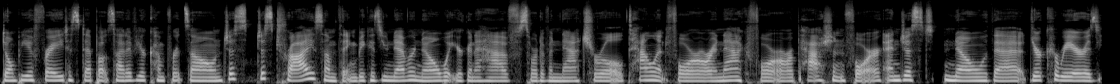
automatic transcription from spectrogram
don't be afraid to step outside of your comfort zone. Just just try something because you never know what you're going to have sort of a natural talent for or a knack for or a passion for. And just know that your career is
